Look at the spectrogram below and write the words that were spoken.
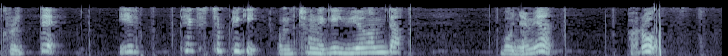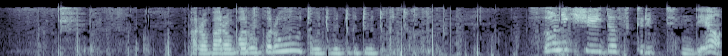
그럴 때 이 텍스처 팩이 엄청나게 유용합니다. 뭐냐면 바로 바로 바로 바로 바로 두구두구두구두구 소닉 쉐이더 스크립트인데요.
